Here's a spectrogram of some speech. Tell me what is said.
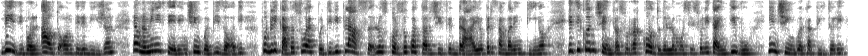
Visible Out on Television è una miniserie in cinque episodi pubblicata su Apple TV Plus lo scorso 14 febbraio per San Valentino e si concentra sul racconto dell'omosessualità in tv in cinque capitoli.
